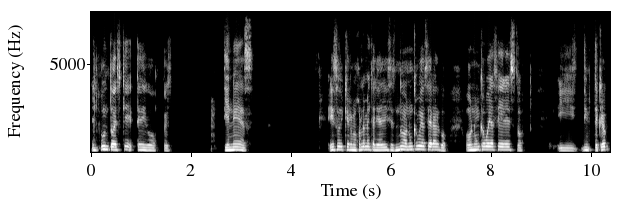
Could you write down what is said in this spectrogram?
El punto es que, te digo, pues, tienes eso de que a lo mejor la mentalidad dices, no, nunca voy a hacer algo, o nunca voy a hacer esto. Y te creo,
